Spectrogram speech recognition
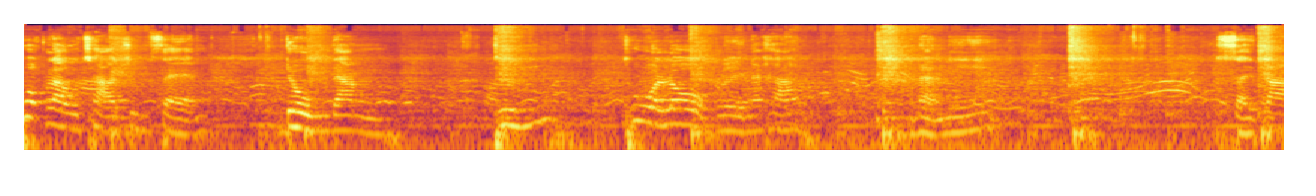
พวกเราชาวชุมแสงโด่งดัง ถึงทั่วโลกเลยนะคะขณะนี้ สายตา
